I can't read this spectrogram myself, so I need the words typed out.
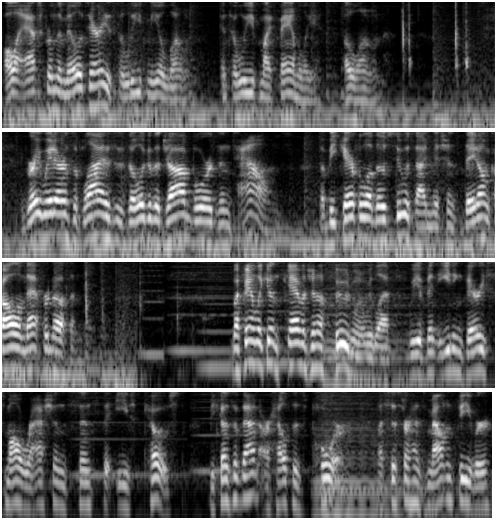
All I ask from the military is to leave me alone, and to leave my family alone. A great way to earn supplies is to look at the job boards in towns, but be careful of those suicide missions, they don't call them that for nothing. My family couldn't scavenge enough food when we left. We have been eating very small rations since the East Coast. Because of that, our health is poor. My sister has mountain fever,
